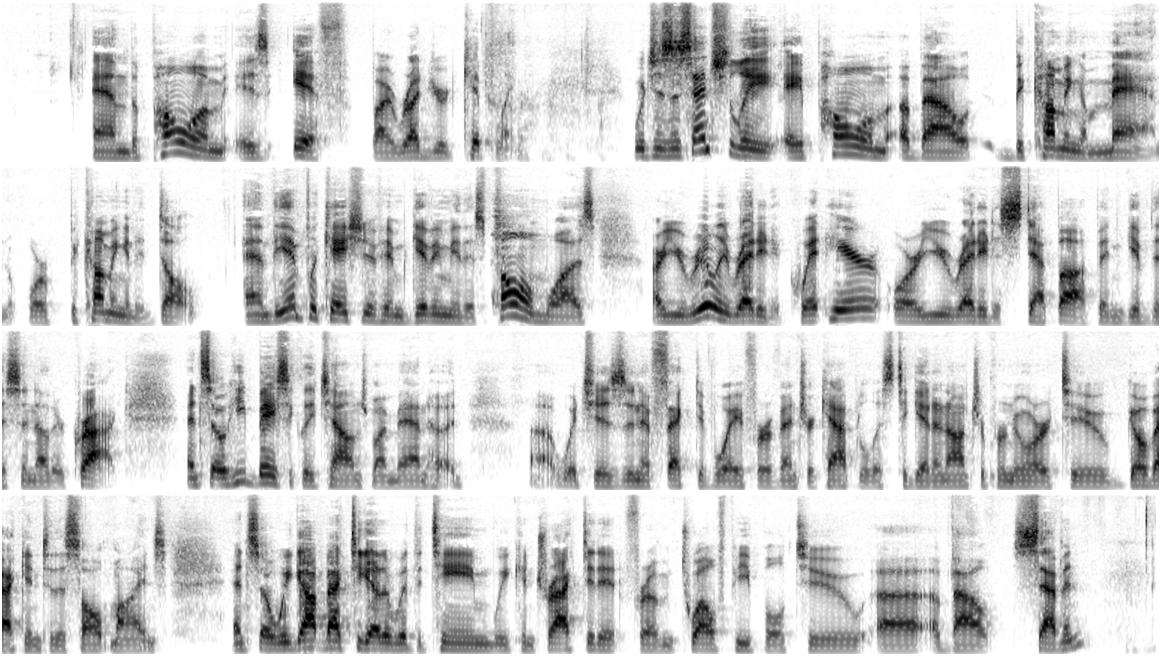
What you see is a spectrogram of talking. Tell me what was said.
And the poem is If by Rudyard Kipling, which is essentially a poem about becoming a man or becoming an adult. And the implication of him giving me this poem was Are you really ready to quit here, or are you ready to step up and give this another crack? And so he basically challenged my manhood. Uh, which is an effective way for a venture capitalist to get an entrepreneur to go back into the salt mines. And so we got back together with the team. We contracted it from 12 people to uh, about seven.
